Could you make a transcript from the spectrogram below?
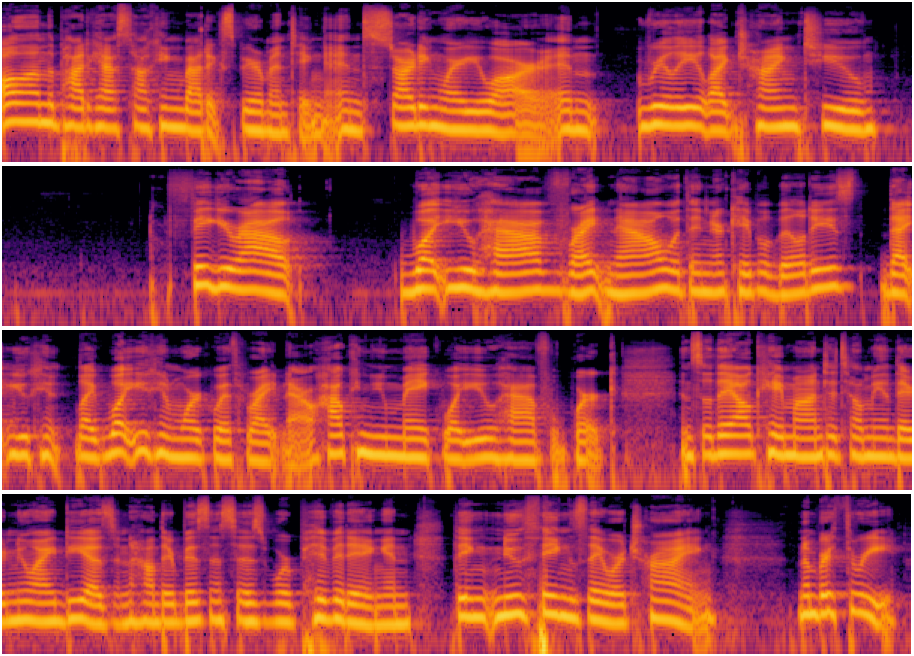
all on the podcast talking about experimenting and starting where you are and really like trying to figure out what you have right now within your capabilities that you can like what you can work with right now. How can you make what you have work? And so they all came on to tell me their new ideas and how their businesses were pivoting and thing, new things they were trying. Number three,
